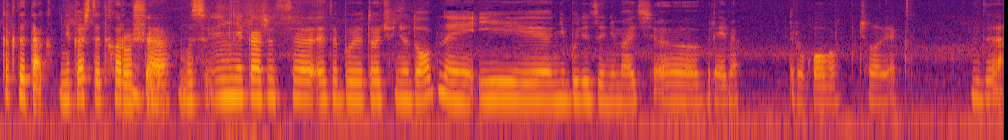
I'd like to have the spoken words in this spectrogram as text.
Как-то так. Мне кажется, это хорошая да. мысль. Мне кажется, это будет очень удобно и не будет занимать э, время другого человека. Да.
